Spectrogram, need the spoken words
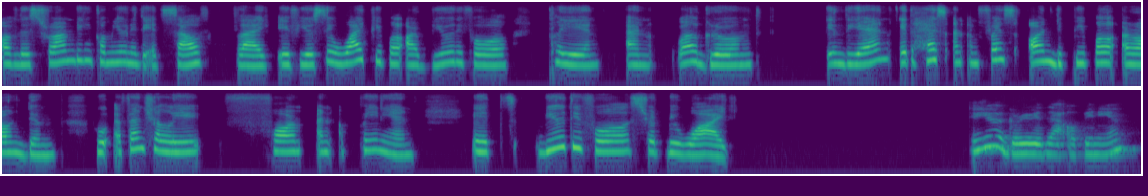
of the surrounding community itself. Like if you see white people are beautiful, clean, and well groomed, in the end, it has an influence on the people around them who eventually form an opinion. It's beautiful should be white. Do you agree with that opinion?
